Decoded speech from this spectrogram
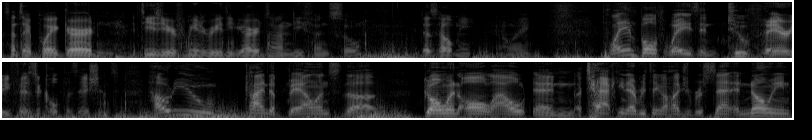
since I play guard, it's easier for me to read the guards on defense, so it does help me in a way. Playing both ways in two very physical positions, how do you kind of balance the going all out and attacking everything 100% and knowing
